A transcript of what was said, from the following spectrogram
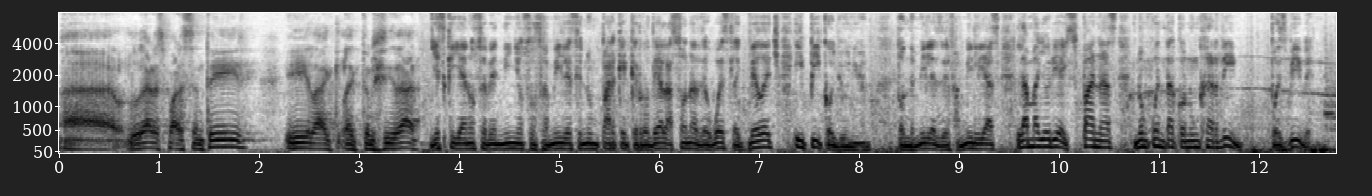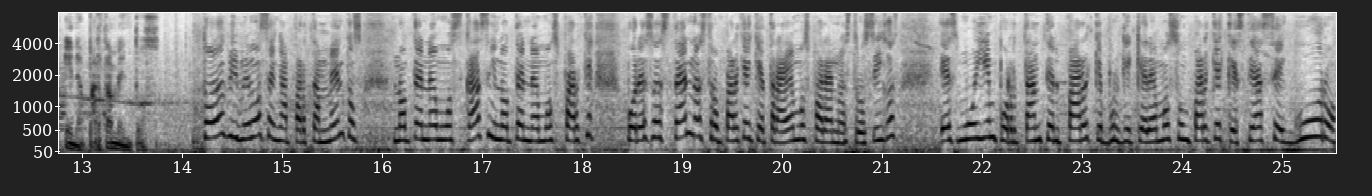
ah, lugares para sentir y la electricidad. Y es que ya no se ven niños o familias en un parque que rodea la zona de Westlake Village y Pico Union, donde miles de familias, la mayoría hispanas, no cuentan con un jardín, pues viven en apartamentos todos vivimos en apartamentos, no tenemos casa y no tenemos parque, por eso está en nuestro parque que traemos para nuestros hijos. Es muy importante el parque porque queremos un parque que esté seguro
